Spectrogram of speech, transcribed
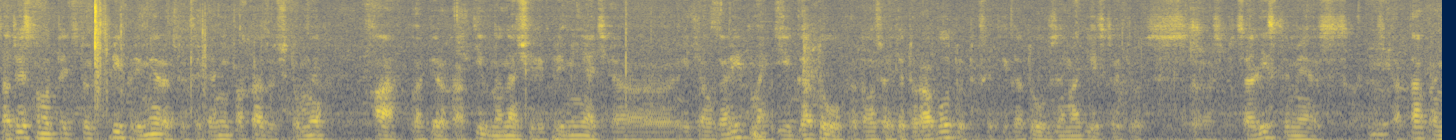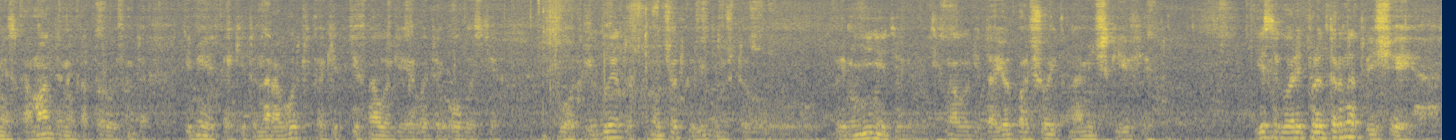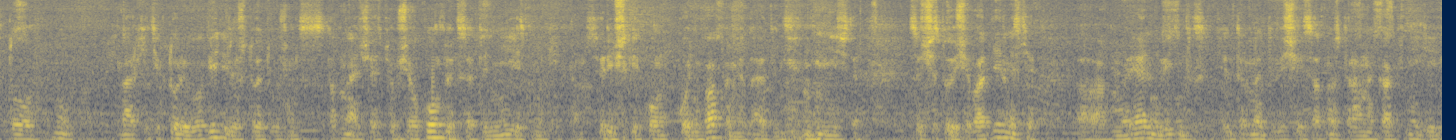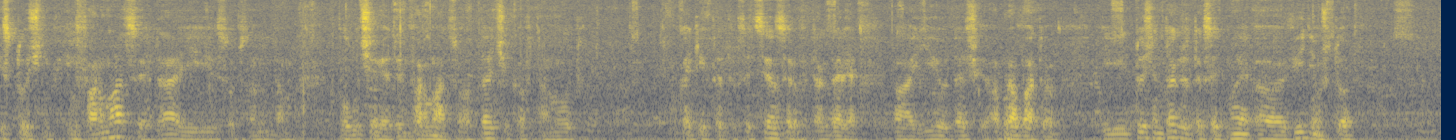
Соответственно, вот эти только три примера, так сказать, они показывают, что мы а, во-первых, активно начали применять э, эти алгоритмы и готовы продолжать эту работу, так сказать, и готовы взаимодействовать вот с э, специалистами, с стартапами, с командами, которые, в общем-то, имеют какие-то наработки, какие-то технологии в этой области. Вот. И б, то, что мы четко видим, что применение этих технологий дает большой экономический эффект. Если говорить про интернет вещей, то ну, на архитектуре вы видели, что это, общем составная часть общего комплекса, это не есть некий там, сферический конь, конь в вакууме, да, это не, не нечто существующее в отдельности. А, мы реально видим интернет вещей, с одной стороны, как некий источник информации, да, и, собственно, там, получая эту информацию от датчиков, там, вот, каких-то, так сказать, сенсоров и так далее, а, ее дальше обрабатываем. И точно так же, так сказать, мы а, видим, что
